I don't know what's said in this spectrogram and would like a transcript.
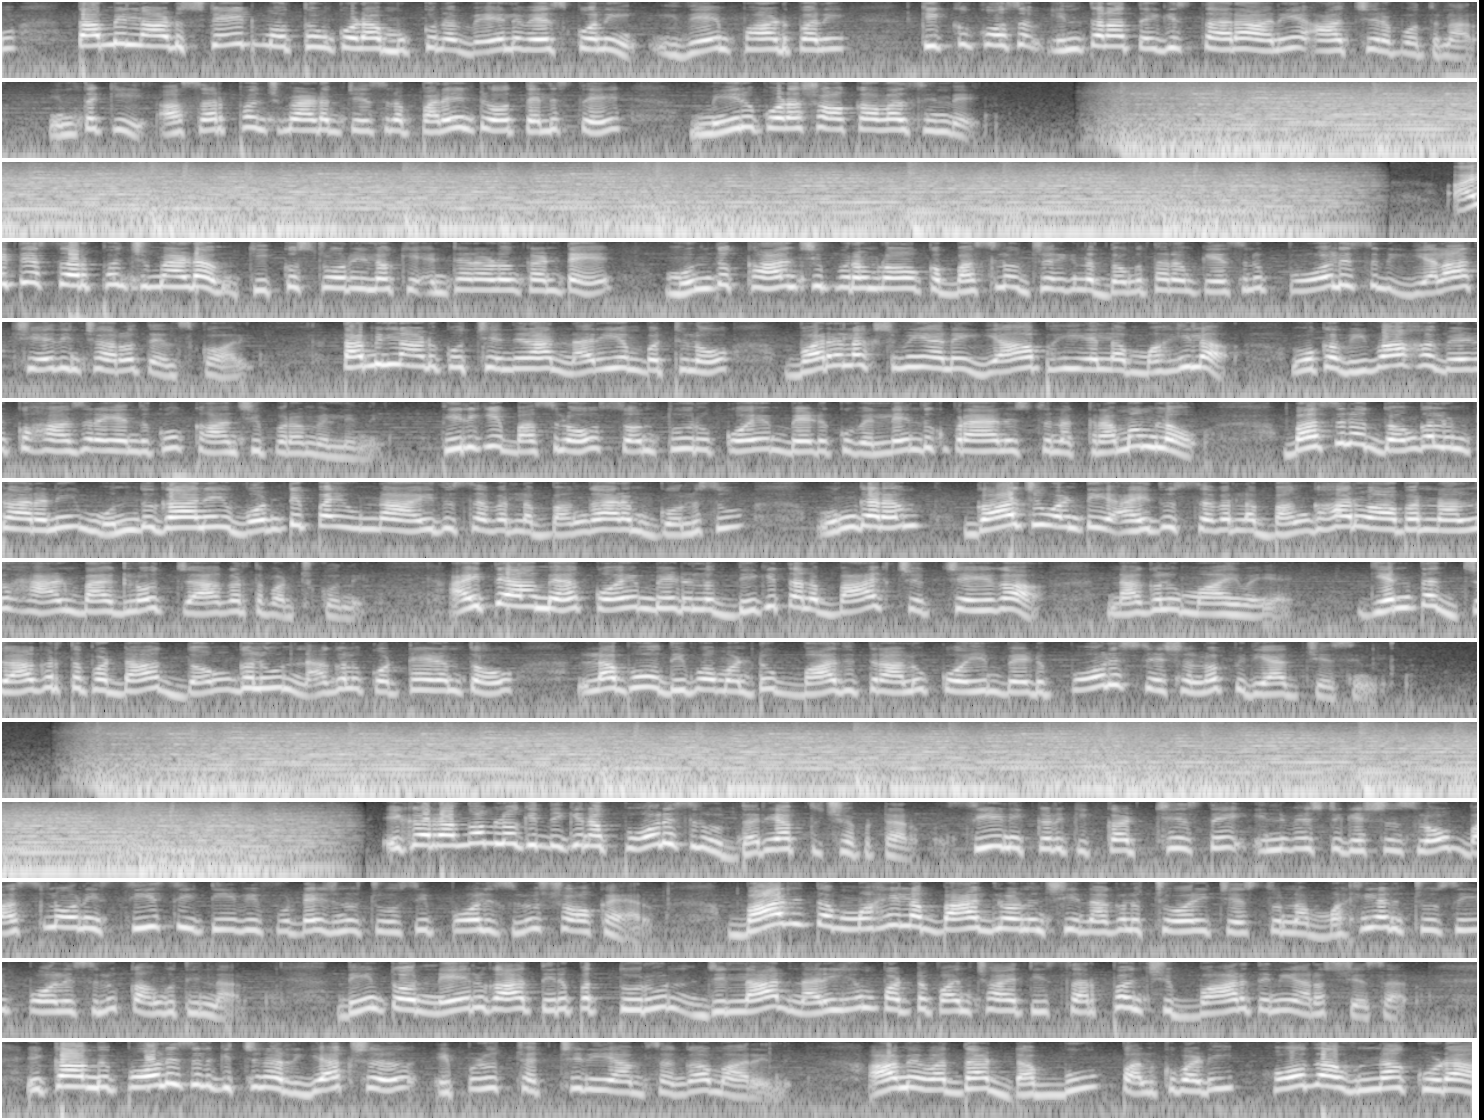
తమిళనాడు స్టేట్ మొత్తం కూడా ముక్కున వేలు వేసుకొని ఇదేం పాడు పని? కిక్కు కోసం ఇంతలా తెగిస్తారా అని ఆశ్చర్యపోతున్నారు. ఇంతకీ ఆ సర్పంచ్ మేడం చేసిన పనేంటో తెలిస్తే మీరు కూడా షాక్ అవ్వాల్సిందే. సర్పంచ్ మేడం కిక్కు స్టోరీలోకి ఎంటర్ అవడం కంటే ముందు కాంచీపురంలో ఒక బస్సులో జరిగిన దొంగతనం కేసును పోలీసులు ఎలా ఛేదించారో తెలుసుకోవాలి. తమిళనాడుకు చెందిన నరియంబట్టులో వరలక్ష్మి అనే యాభై ఏళ్ళ మహిళ ఒక వివాహ వేడుకు హాజరయ్యేందుకు కాంచీపురం వెళ్ళింది. తిరిగి బస్సులో సొంతూరు కోయంబేడుకు వెళ్ళేందుకు ప్రయాణిస్తున్న క్రమంలో బస్సులో దొంగలుంటారని ముందుగానే ఒంటిపై ఉన్న ఐదు సెవర్ల బంగారం గొలుసు ఉంగరం గాజు వంటి ఐదు సెవర్ల బంగారు ఆభరణాలను హ్యాండ్ బ్యాగ్లో జాగ్రత్త పరుచుకుంది. అయితే ఆమె కోయంబేడులో దిగి తన బ్యాగ్ చెక్ చేయగా నగలు మాయమయ్యాయి. ఎంత జాగ్రత్త పడ్డా దొంగలు నగలు కొట్టేయడంతో లభో దిబోమంటూ బాధితురాలు కోయంబేడు పోలీస్ స్టేషన్లో ఫిర్యాదు చేసింది. ఇక రంగంలోకి దిగిన పోలీసులు దర్యాప్తు చేపట్టారు. సీన్ ఇక్కడికి కట్ చేస్తే ఇన్వెస్టిగేషన్స్లో బస్లోని సీసీటీవీ ఫుటేజ్ను చూసి పోలీసులు షాక్ అయ్యారు. బాధిత మహిళ బ్యాగ్లో నుంచి నగలు చోరీ చేస్తున్న మహిళను చూసి పోలీసులు కంగుతిన్నారు దీంతో నేరుగా తిరుపత్తూరు జిల్లా నరిహంపట్టు పంచాయతీ సర్పంచ్ భారతిని అరెస్ట్ చేశారు. ఇక ఆమె పోలీసులకు ఇచ్చిన రియాక్షన్ ఇప్పుడు చర్చనీయాంశంగా మారింది. ఆమె వద్ద డబ్బు పలుకుబడి హోదా ఉన్నా కూడా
